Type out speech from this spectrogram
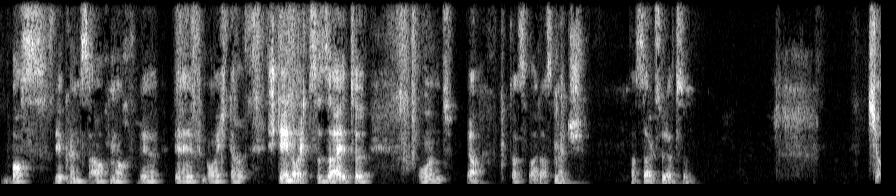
Boss, wir können es auch noch, wir, wir helfen euch da, stehen euch zur Seite. Und ja, das war das Match. Was sagst du dazu? Tja,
